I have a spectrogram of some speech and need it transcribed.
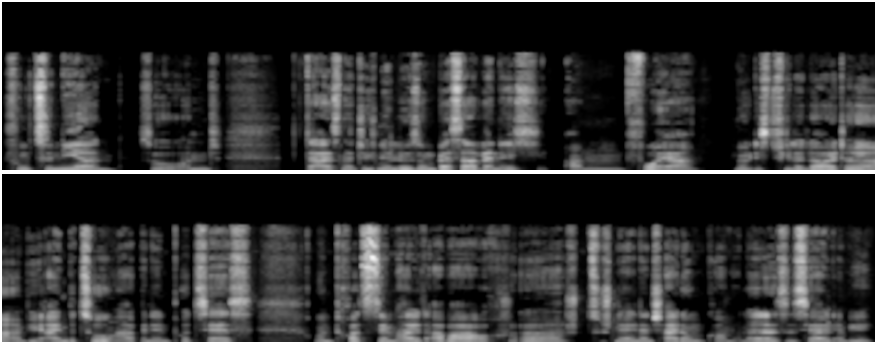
funktionieren. So und da ist natürlich eine Lösung besser, wenn ich ähm, vorher möglichst viele Leute irgendwie einbezogen habe in den Prozess und trotzdem halt aber auch äh, zu schnellen Entscheidungen komme. Ne? Das ist ja halt irgendwie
